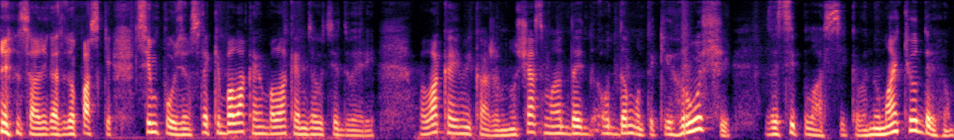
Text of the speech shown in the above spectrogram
Саня каже, до Пасхи симпозіум. Все таки балакаємо, балакаємо за ці двері. Балакаємо і кажемо, ну зараз ми віддамо такі гроші за ці пластикові, ну мать одригом.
